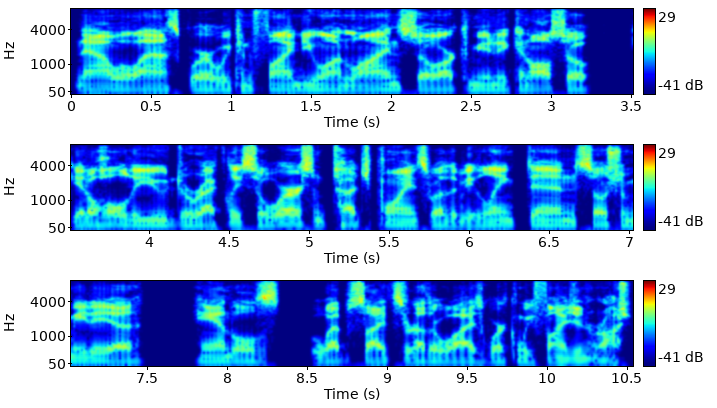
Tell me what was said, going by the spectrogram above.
now we'll ask where we can find you online so our community can also get a hold of you directly. So, where are some touch points, whether it be LinkedIn, social media handles, websites, or otherwise? Where can we find you, Niraj?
